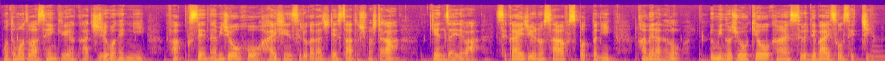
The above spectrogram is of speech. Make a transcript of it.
もともとは1985年にファックスで波情報を配信する形でスタートしましたが、現在では世界中のサーフスポットにカメラなど海の状況を監視するデバイスを設置。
